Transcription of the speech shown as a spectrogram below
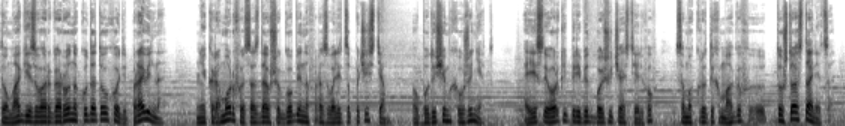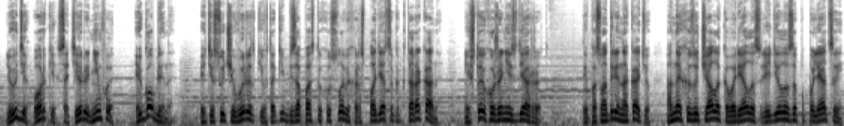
то магия из Варгарона куда-то уходит, правильно? Некроморфы, создавшие гоблинов, развалится по частям. В будущем их уже нет. А если орки перебьют большую часть эльфов, самых крутых магов, э, то что останется? Люди, орки, сатиры, нимфы и гоблины. Эти сучьи выродки в таких безопасных условиях расплодятся, как тараканы. Ничто их уже не сдержит. Ты посмотри на Катю. Она их изучала, ковыряла, следила за популяцией.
